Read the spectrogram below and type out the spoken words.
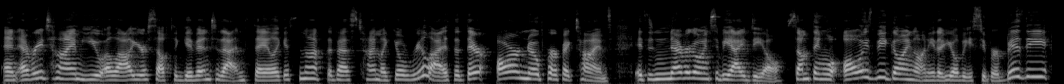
and every time you allow yourself to give into that and say, like, it's not the best time, like, you'll realize that there are no perfect times. It's never going to be ideal. Something will always be going on. Either you'll be super busy,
